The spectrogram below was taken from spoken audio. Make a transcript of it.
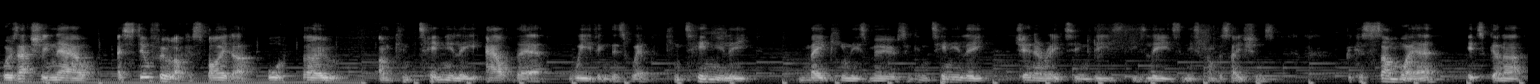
Whereas actually now I still feel like a spider, although I'm continually out there weaving this web, continually making these moves and continually generating these these leads and these conversations. Because somewhere it's gonna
